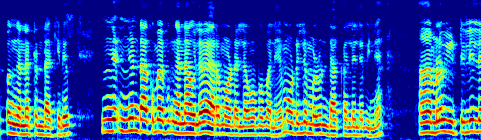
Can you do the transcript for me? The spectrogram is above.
ഇപ്പം ഇങ്ങനെ ഉണ്ടാക്കിയത്. ഇനി ഉണ്ടാക്കുമ്പോൾ ഇപ്പം ഇങ്ങനെ ആവില്ല വേറെ മോഡലാവും. അപ്പോൾ പല മോഡൽ നമ്മൾ ഉണ്ടാക്കലല്ലേ പിന്നെ. നമ്മൾ വീട്ടിലുള്ള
